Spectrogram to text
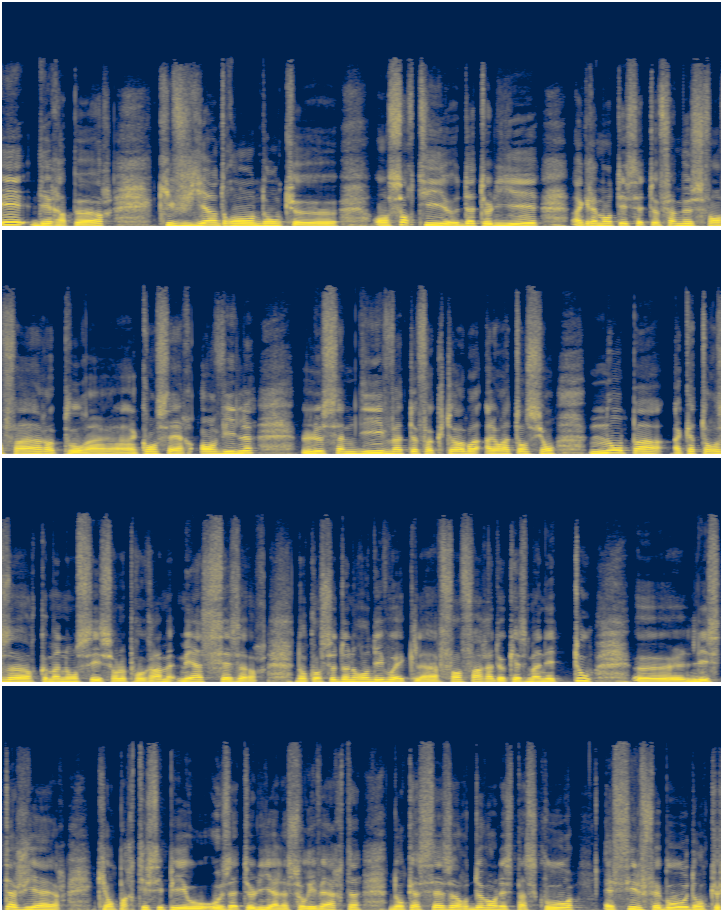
et des rappeurs qui viendront donc euh, en sortie euh, d'atelier agrémenter cette fameuse fanfare pour un, concert en ville le samedi 29 octobre. Alors attention, non pas à 14h comme annoncé sur le programme, mais à 16h. Donc on se donne rendez-vous avec la fanfare Radio Kesman et tous euh, les stagiaires qui ont participé aux, aux, ateliers à la Souris Verte. Donc à 16h devant l'espace court. Et s'il fait beau, donc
